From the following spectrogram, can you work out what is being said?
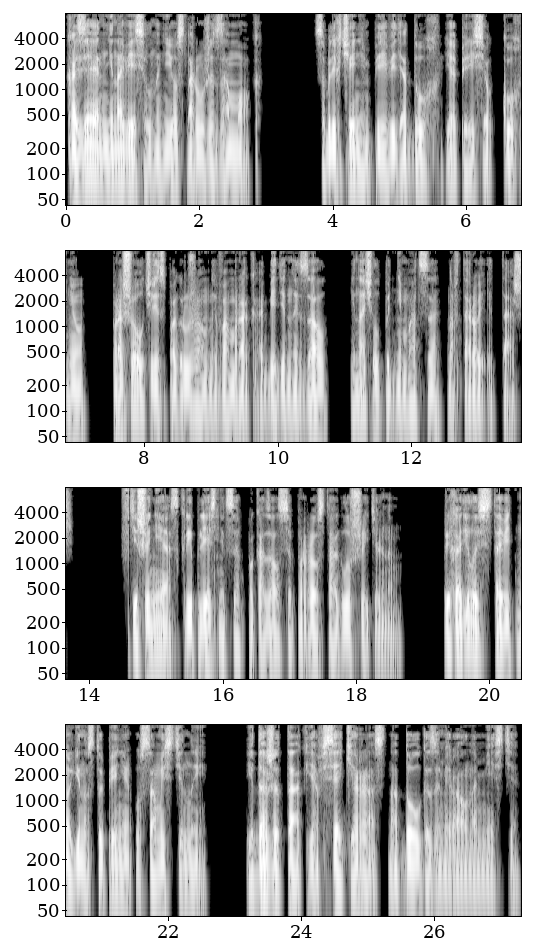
Хозяин не навесил на нее снаружи замок. С облегчением переведя дух, я пересек кухню, прошел через погруженный во мрак обеденный зал и начал подниматься на второй этаж. В тишине скрип лестницы показался просто оглушительным. Приходилось ставить ноги на ступени у самой стены. И даже так я всякий раз надолго замирал на месте,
